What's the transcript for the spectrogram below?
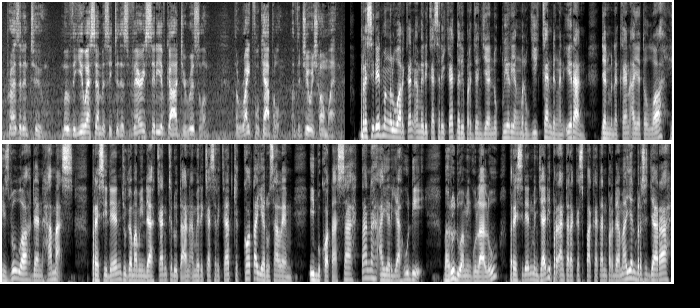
The President, too, moved the U.S. Embassy to this very city of God, Jerusalem, the rightful capital of the Jewish homeland. Presiden mengeluarkan Amerika Serikat dari perjanjian nuklir yang merugikan dengan Iran dan menekan Ayatollah, Hizbullah, dan Hamas. Presiden juga memindahkan kedutaan Amerika Serikat ke kota Yerusalem, ibu kota sah tanah air Yahudi. Baru dua minggu lalu, Presiden menjadi perantara kesepakatan perdamaian bersejarah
